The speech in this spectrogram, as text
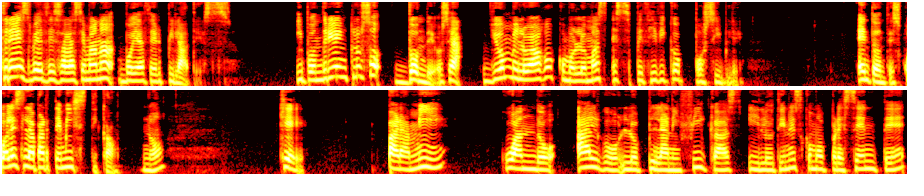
tres veces a la semana voy a hacer pilates. Y pondría incluso dónde, o sea, yo me lo hago como lo más específico posible. Entonces, ¿cuál es la parte mística? ¿No? Que para mí, cuando algo lo planificas y lo tienes como presente,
